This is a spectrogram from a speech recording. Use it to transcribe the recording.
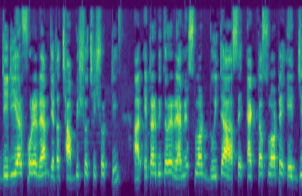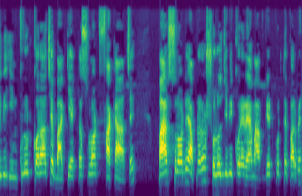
ডিডিআর ফোর এর র্যাম যেটা ছাব্বিশশো ছেষট্টি, আর এটার ভিতরে র্যামের স্লট দুইটা আছে। একটা স্লটে এইট জিবি ইনক্লুড করা আছে, বাকি একটা স্লট ফাঁকা আছে। পার স্লটে আপনারা ষোলো জিবি করে র্যাম আপগ্রেড করতে পারবেন।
